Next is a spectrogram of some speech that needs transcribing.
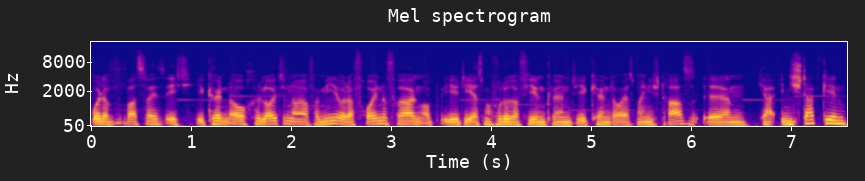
oder was weiß ich. Ihr könnt auch Leute in eurer Familie oder Freunde fragen, ob ihr die erstmal fotografieren könnt. Ihr könnt auch erstmal in die Straße, ähm, ja, in die Stadt gehen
